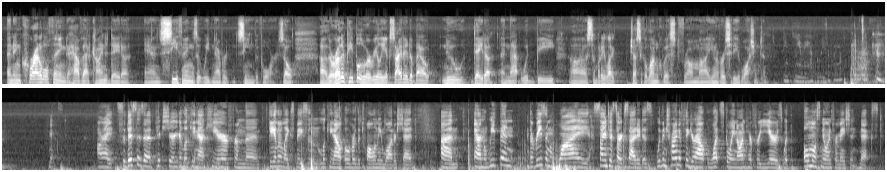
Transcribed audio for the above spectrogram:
an incredible thing to have that kind of data and see things that we'd never seen before. So uh, there are other people who are really excited about new data, and that would be uh, somebody like Jessica Lundquist from uh, University of Washington. Thank you. May I have the laser for you? Next. All right, so this is a picture you're looking at here from the Gaylor Lakes Basin looking out over the Tuolumne watershed. Um, and we've been, the reason why scientists are excited is we've been trying to figure out what's going on here for years with almost no information. Next.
